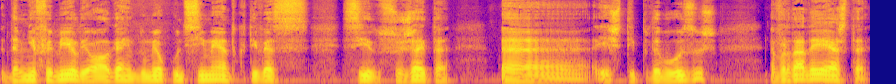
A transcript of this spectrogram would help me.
da minha família ou alguém do meu conhecimento que tivesse sido sujeita a este tipo de abusos. A verdade é esta:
